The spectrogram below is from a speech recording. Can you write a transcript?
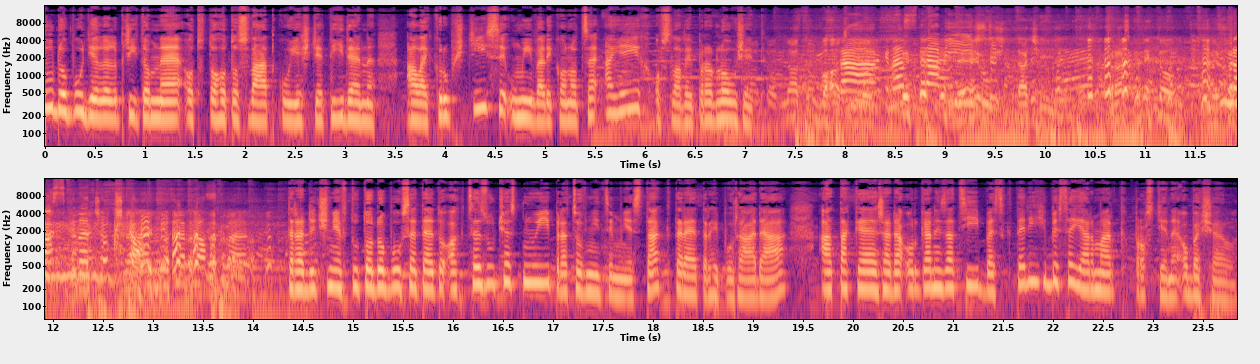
Tu dobu dělil přítomné od tohoto svátku ještě týden, ale krupští si umí Velikonoce a jejich oslavy prodloužit. Tak, na zdraví. Praskne to. Praskne čočka. Tradičně v tuto dobu se této akce zúčastňují pracovníci města, které trhy pořádá, a také řada organizací, bez kterých by se jarmark prostě neobešel.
